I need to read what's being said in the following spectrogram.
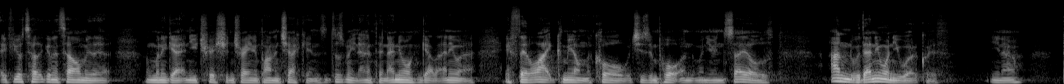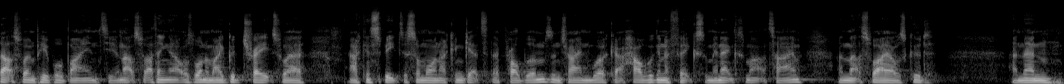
if you're going to tell me that I'm going to get a nutrition training plan and check-ins, it doesn't mean anything. Anyone can get that anywhere. If they like me on the call, which is important when you're in sales, and with anyone you work with, you know, that's when people buy into you. And that's what I think that was one of my good traits where I can speak to someone, I can get to their problems and try and work out how we're going to fix them in X amount of time. And that's why I was good. And then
